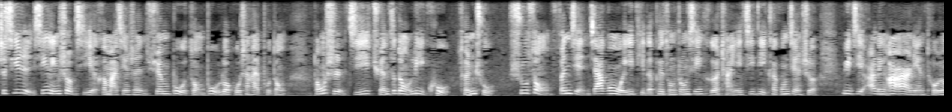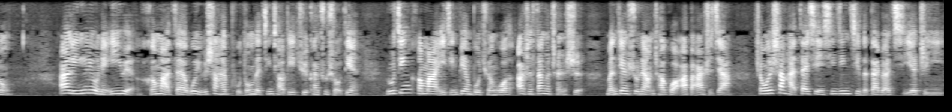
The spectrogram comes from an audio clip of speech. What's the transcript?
十七日，新零售企业盒马鲜生宣布总部落户上海浦东，同时集全自动立库、存储、输送、分拣、加工为一体的配送中心和产业基地开工建设，预计二零二二年投用。二零一六年一月，盒马在位于上海浦东的金桥地区开出首店，如今盒马已经遍布全国二十三个城市，门店数量超过二百二十家，成为上海在线新经济的代表企业之一。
